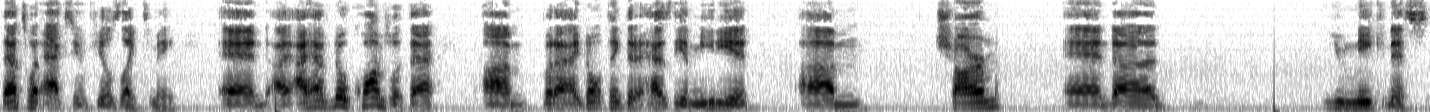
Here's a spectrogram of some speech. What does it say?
That's what Axiom feels like to me, and I, I have no qualms with that. Um, but I don't think that it has the immediate um, charm and uh, uniqueness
